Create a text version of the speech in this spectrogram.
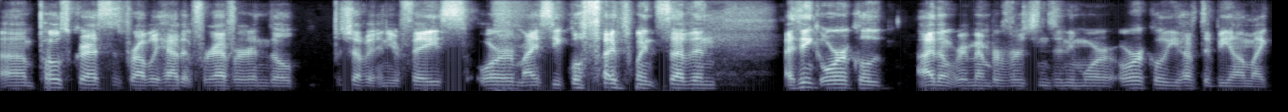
um, Postgres has probably had it forever, and they'll shove it in your face. Or MySQL 5.7. I think Oracle I don't remember versions anymore. Oracle, you have to be on like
